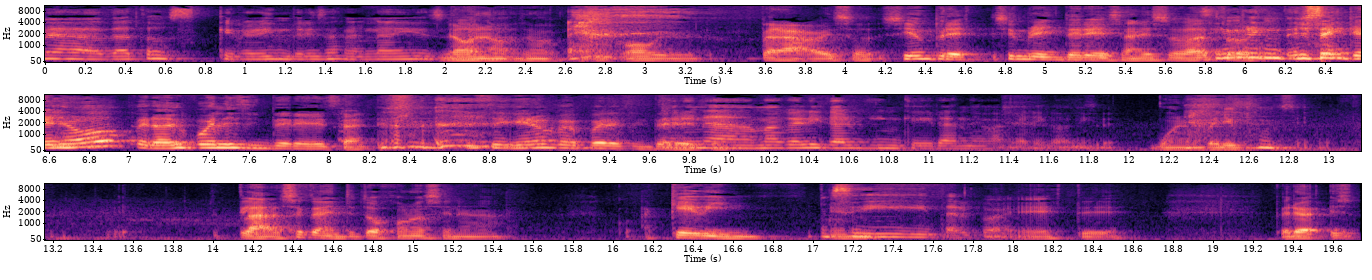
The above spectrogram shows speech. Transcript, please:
nada, datos que no le interesan a nadie. No, no, no, obvio. Pará, eso. Siempre, siempre interesan esos datos. Siempre interesan. Dicen que no, pero después les interesan. Dicen que no, pero después les interesa. Pero nada, Macaulay Culkin, qué grande Macaulay Culkin. Bueno, película. sí. Claro, exactamente, todos conocen a, a Kevin. en- Sí, tal cual. Este. Pero es,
